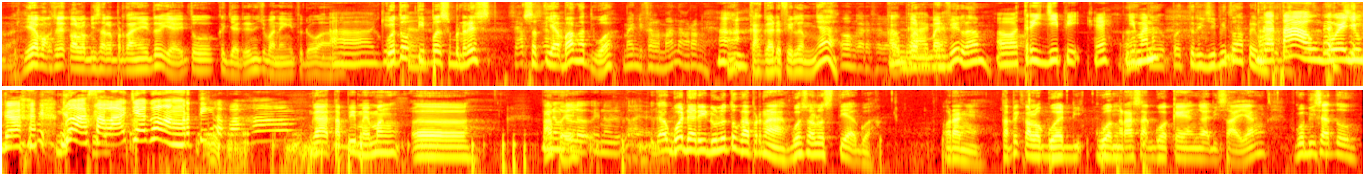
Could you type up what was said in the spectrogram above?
benar. Ya maksudnya kalau misalnya pertanyaan itu ya itu kejadiannya cuma yang itu doang. Oh, Gue tuh gitu. tipe sebenarnya setia siapa? banget gua. Main di film mana orangnya? Kagak ada filmnya. Oh, enggak ada film. Kagak bukan main ada. film. Oh 3GP. Eh gimana? Apa 3GP itu apa ya? Maksudnya? tahu gue juga. gue asal aja gue nggak ngerti nggak paham. Enggak, tapi memang eh Minum apa ya? dulu, minum dulu. Enggak, gue dari dulu tuh gak pernah. Gue selalu setia gue orangnya. Tapi kalau gue di, gua ngerasa gue kayak nggak disayang, gue bisa tuh.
